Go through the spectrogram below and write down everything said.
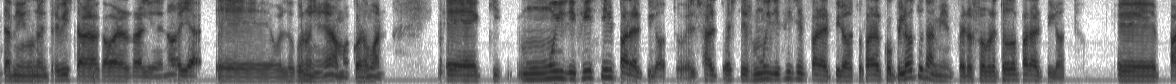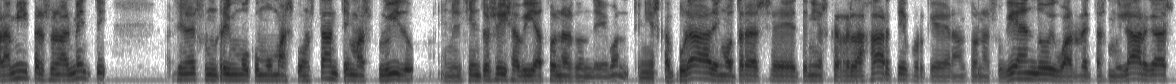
también en una entrevista al acabar el rally de Noya, eh, o el de Coruña, ya no me acuerdo, bueno, muy difícil para el piloto, el salto este es muy difícil para el piloto, para el copiloto también, pero sobre todo para el piloto. para mí personalmente, al final es un ritmo como más constante, más fluido, en el 106 había zonas donde, bueno, tenías que apurar, en otras eh, tenías que relajarte porque eran zonas subiendo, igual retas muy largas.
